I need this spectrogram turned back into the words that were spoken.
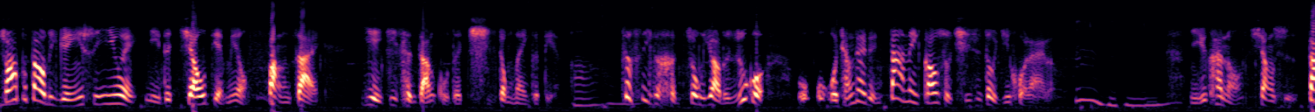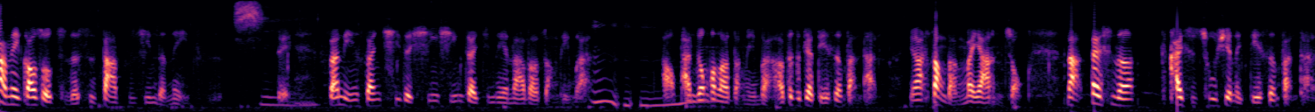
抓不到的原因是因为你的焦点没有放在业绩成长股的启动那一个点啊，这是一个很重要的。如果我我我强调一点，大内高手其实都已经回来了。嗯嗯嗯，你去看哦，像是大内高手指的是大资金的内资。是对三零三七的星星在今天拉到涨停板，嗯嗯嗯，好盘中碰到涨停板，啊这个叫跌升反弹，因为它上档卖压很重。那但是呢，开始出现了跌升反弹，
